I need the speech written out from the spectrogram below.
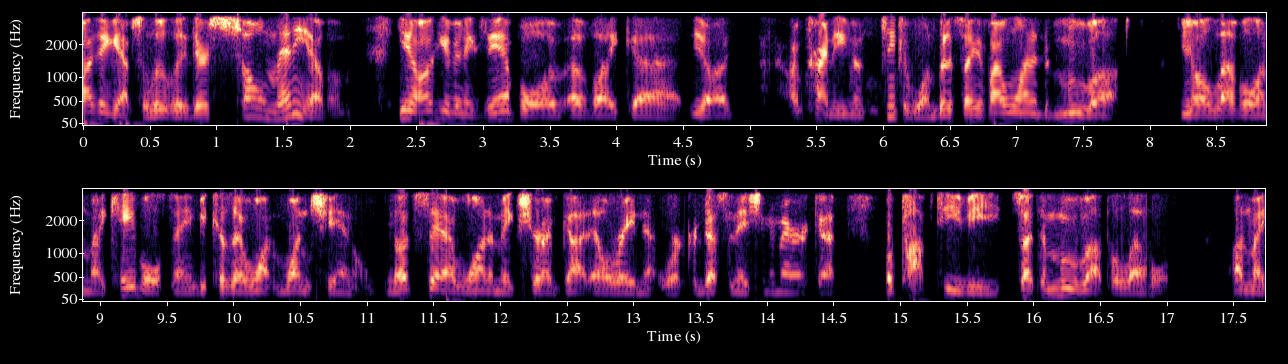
I think absolutely. There's so many of them. You know, I'll give an example of, of like, uh, you know, I'm trying to even think of one, but it's like if I wanted to move up, you know, a level on my cable thing because I want one channel. Let's say I want to make sure I've got El Rey Network or Destination America or Pop TV, so I have to move up a level on my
